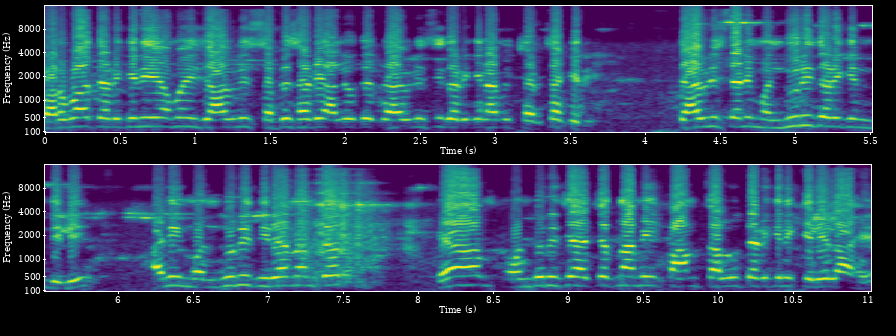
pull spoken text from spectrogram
परवा त्या ठिकाणी आम्ही ज्यावेळी सभेसाठी आले होते त्यावेळेस त्या ठिकाणी आम्ही चर्चा केली. त्यावेळेस त्यांनी मंजुरी त्या ठिकाणी दिली आणि मंजुरी दिल्यानंतर या मंजुरीच्या ह्याच्यातनं आम्ही काम चालू त्या ठिकाणी केलेलं आहे.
